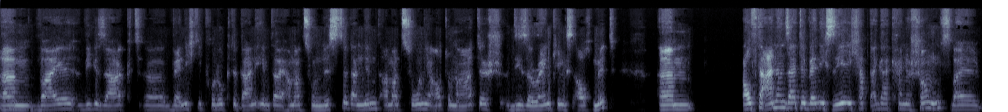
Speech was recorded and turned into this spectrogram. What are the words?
Ähm, weil, wie gesagt, äh, wenn ich die Produkte dann eben bei Amazon liste, dann nimmt Amazon ja automatisch diese Rankings auch mit. Ähm, auf der anderen Seite, wenn ich sehe, ich habe da gar keine Chance, weil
